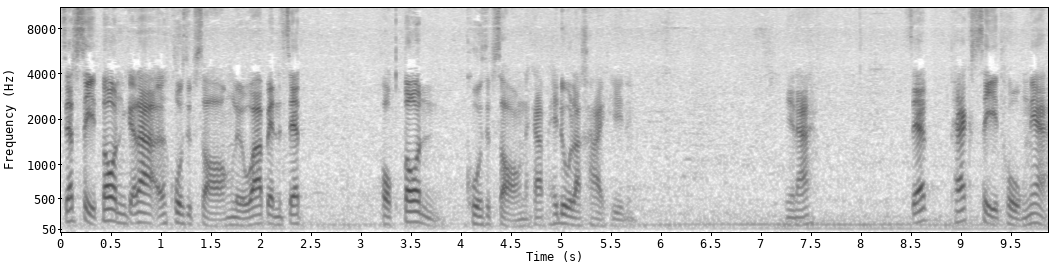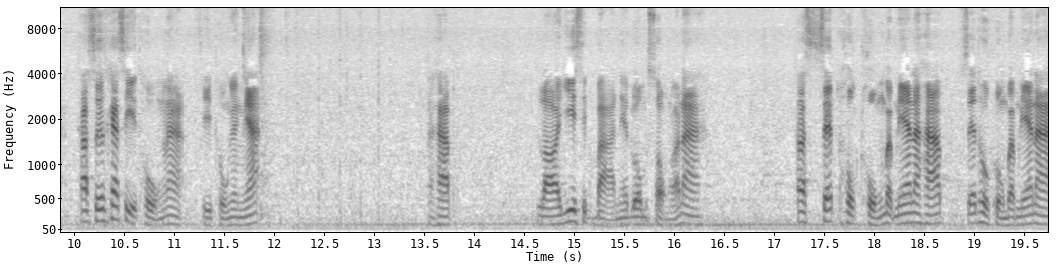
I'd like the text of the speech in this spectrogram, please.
เซตสี่ต้นก็ได้คูณสิบสองหรือว่าเป็นเซต หกต้นคูณสิบสองนะครับ ให้ดูราคาอีกทีหนึ่งนี่นะเซตแพ็คสี่ถุงเนี่ย ถ้าซื้อแค่สี่ถุงนะ่ะสี่ถุงอย่างเงี้ยนะครับร้อยี่สิบาทเนี่ยรวมส่งแล้วนะ ถ้าเซตหกถุงแบบเนี้ยนะครับ เซตหกถุงแบบเนี้ยนะ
